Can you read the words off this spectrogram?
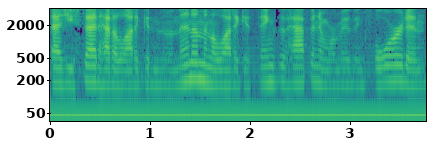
as you said, had a lot of good momentum, and a lot of good things have happened, and we're moving forward, and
